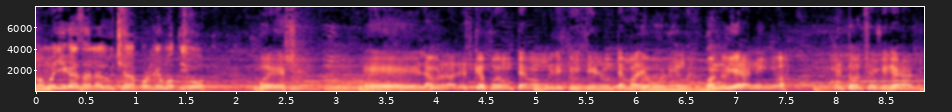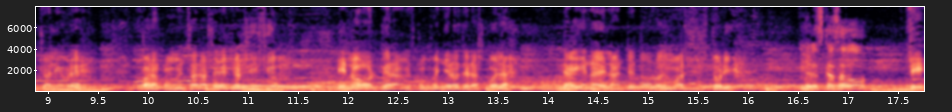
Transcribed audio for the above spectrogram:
¿Cómo llegas a la lucha? ¿Por qué motivo? Pues eh, la verdad es que fue un tema muy difícil, un tema de bullying cuando yo era niño. Entonces llegué a la lucha libre para comenzar a hacer ejercicio y no golpear a mis compañeros de la escuela. De ahí en adelante todo lo demás es historia. ¿Eres casado? Sí.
